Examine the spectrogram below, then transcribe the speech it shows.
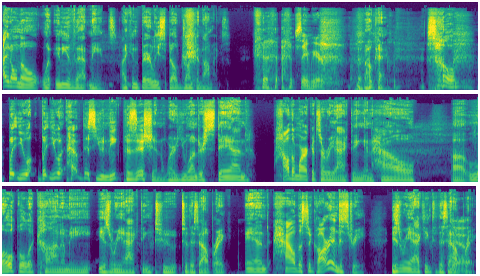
I don't know what any of that means. I can barely spell drunkenomics. Same here. okay so but you but you have this unique position where you understand how the markets are reacting and how uh, local economy is reacting to to this outbreak and how the cigar industry is reacting to this Yeah. outbreak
